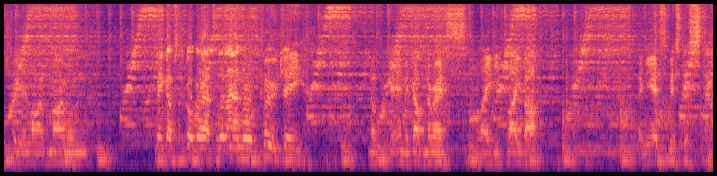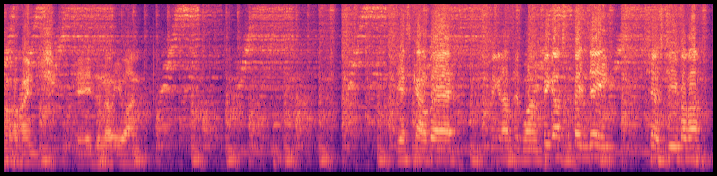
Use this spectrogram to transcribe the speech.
streaming live moment. Big ups has got to go out to the landlord Fuji. Not forgetting the Governoress, Lady Flavour. And yes, Mr. Stange. It is a naughty one. Yes, Calbear. Big ups to everyone. Big ups to Bendy. Shouts to you, brother.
